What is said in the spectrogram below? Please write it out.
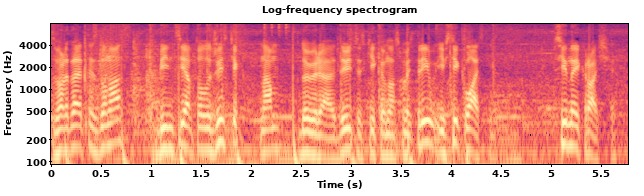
Звертайтесь до нас, бінці Автологістик нам довіряють. Дивіться, скільки у нас майстрів, і всі класні, всі найкращі.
